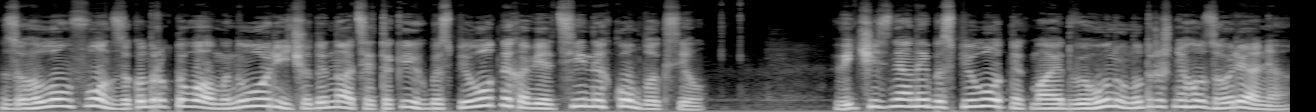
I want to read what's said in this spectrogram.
Загалом фонд законтрактував минулоріч 11 таких безпілотних авіаційних комплексів. Вітчизняний безпілотник має двигун внутрішнього згоряння.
